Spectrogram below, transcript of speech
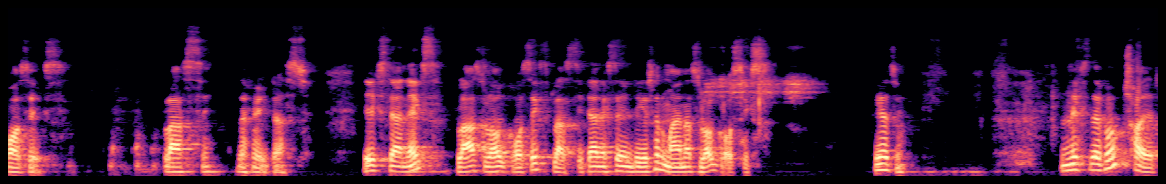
cos x plus c দেখো এটা আসছে। X tan x plus log cos x plus c tan এক্সের integration minus log cos x ঠিক আছে? নেক্সট দেখো, ছয়ের।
